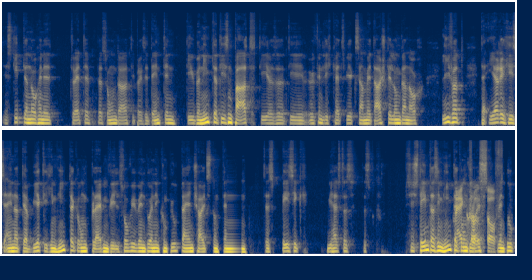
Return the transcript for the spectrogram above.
es gibt ja noch eine zweite Person da, die Präsidentin, die übernimmt ja diesen Part, die also die öffentlichkeitswirksame Darstellung dann auch liefert. Der Erich ist einer, der wirklich im Hintergrund bleiben will, so wie wenn du einen Computer einschaltest und den, das Basic, wie heißt das, das System, das im Hintergrund Microsoft. läuft, wenn du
